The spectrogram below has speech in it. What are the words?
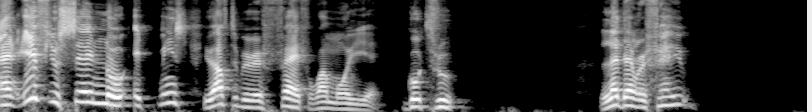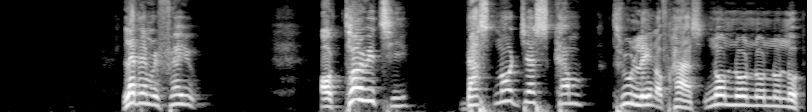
And if you say no, it means you have to be referred for one more year. Go through. Let them refer you. Let them refer you. Authority does not just come through laying of hands. No, no, no, no, no.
